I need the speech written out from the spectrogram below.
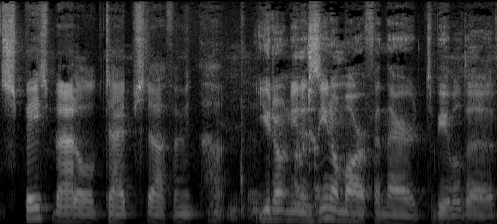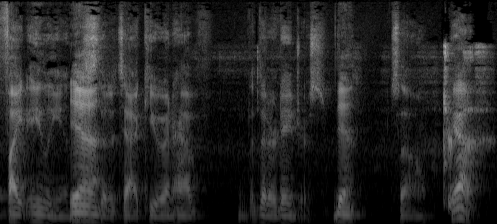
space battle type stuff. I mean, uh, You don't need a xenomorph in there to be able to fight aliens Yeah. that attack you and have that are dangerous. yeah. So True yeah. enough.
